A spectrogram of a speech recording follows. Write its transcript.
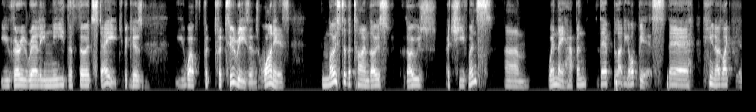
you very rarely need the third stage because. Mm-hmm well, for, for two reasons. One is most of the time those those achievements, um, when they happen, they're bloody obvious. They're, you know, like yeah.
